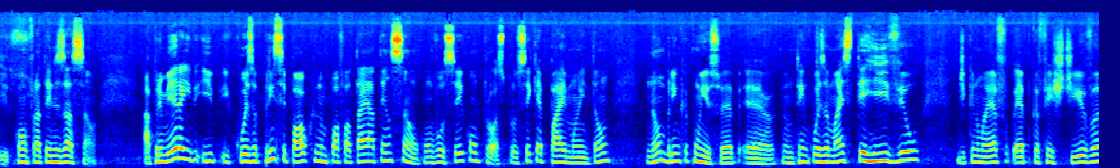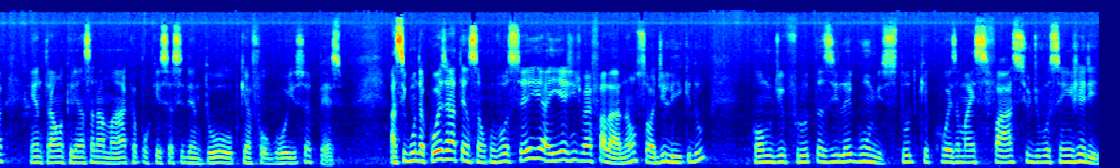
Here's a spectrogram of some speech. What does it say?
Isso. confraternização. A primeira e, e, coisa principal que não pode faltar é a atenção com você e com o próximo. Para você que é pai e mãe, então, não brinca com isso. É, é, não tem coisa mais terrível de que numa época festiva entrar uma criança na maca porque se acidentou ou porque afogou, isso é péssimo. A segunda coisa é a atenção com você e aí a gente vai falar não só de líquido, como de frutas e legumes, tudo que é coisa mais fácil de você ingerir.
